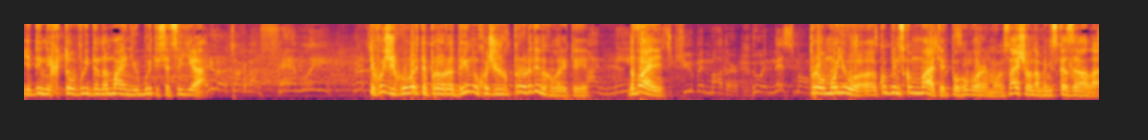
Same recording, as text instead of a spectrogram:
Єдиний, хто вийде на майні битися, це я. Ти хочеш говорити про родину? Хочеш про родину говорити? Давай про мою е, кубинську матір поговоримо. Знаєш, що вона мені сказала?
